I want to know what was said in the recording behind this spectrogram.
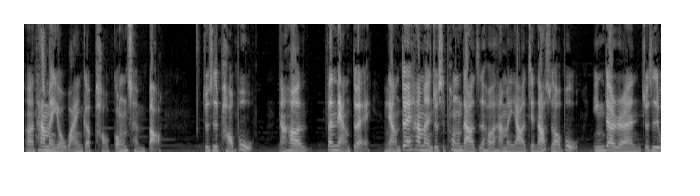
呃他们有玩一个跑攻城堡，就是跑步，然后分两队，嗯两队他们就是碰到之后，他们要剪刀石头布，赢的人就是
